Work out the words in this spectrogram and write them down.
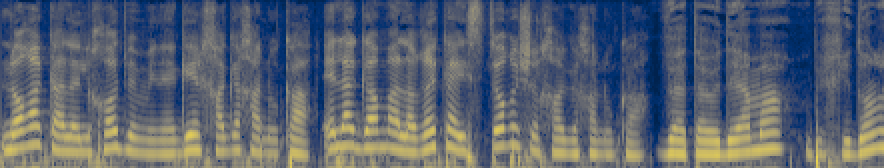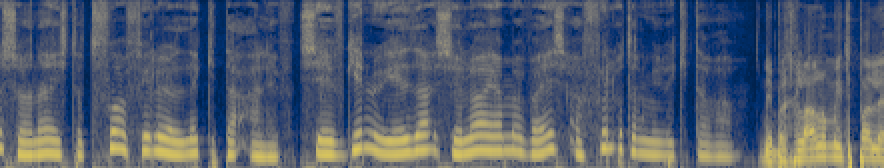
לא רק על הלכות ומנהגי חג החנוכה, אלא גם על הרקע ההיסטורי של חג החנוכה. ואתה יודע מה? בחידון השנה השתתפו אפילו ילדי כיתה א', שהפגינו ידע שלא היה מבייש אפילו תלמיד בכיתה ו'. אני בכלל לא מתפלא.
